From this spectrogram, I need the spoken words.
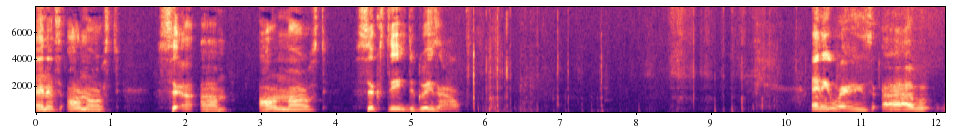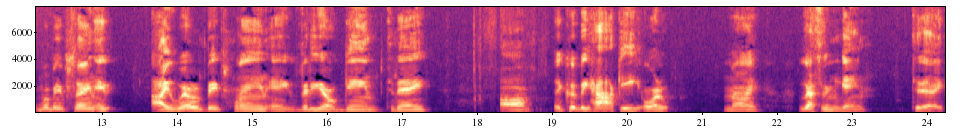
and it's almost um almost sixty degrees out. Anyways, I will be playing a. I will be playing a video game today. Um, it could be hockey or my wrestling game today.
